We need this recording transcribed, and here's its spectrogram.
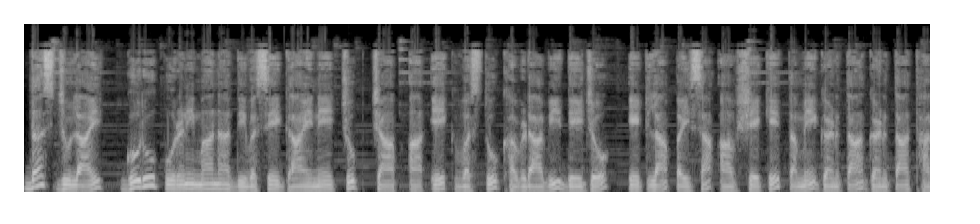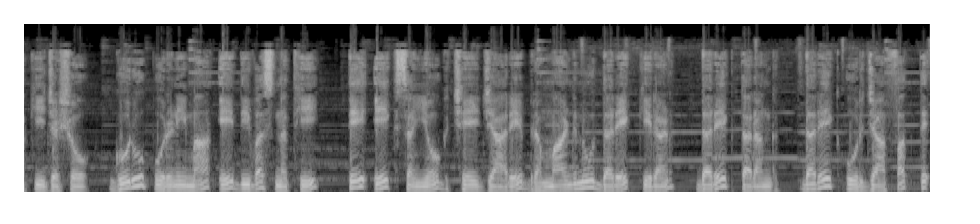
દસ જુલાઈ, ગુરુ પૂર્ણિમાના દિવસે ગાયને ચૂપચાપ આ એક વસ્તુ ખવડાવી દેજો, એટલા પૈસા આવશે કે તમે ગણતા ગણતા થાકી જશો. ગુરુ પૂર્ણિમા એ દિવસ નથી, તે એક સંયોગ છે જ્યારે બ્રહ્માંડનું દરેક કિરણ, દરેક તરંગ, દરેક ઊર્જા ફક્ત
